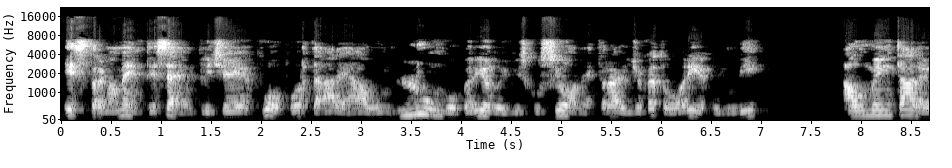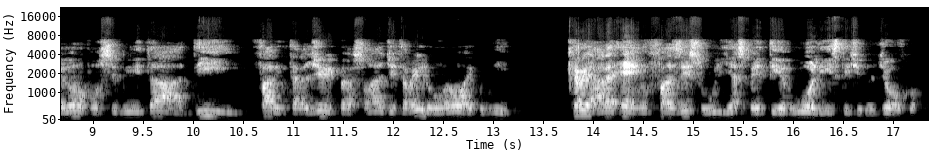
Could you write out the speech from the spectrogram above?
estremamente semplice, può portare a un lungo periodo di discussione tra i giocatori e quindi aumentare le loro possibilità di far interagire i personaggi tra di loro e quindi creare enfasi sugli aspetti ruolistici del gioco.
